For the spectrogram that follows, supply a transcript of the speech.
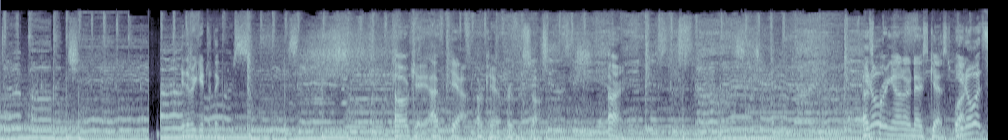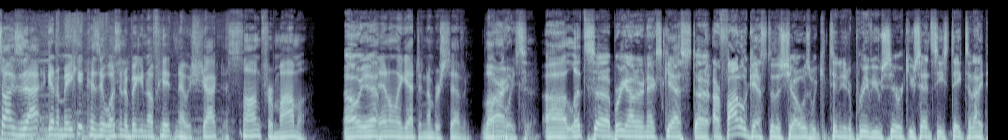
Hey, let me get to the. Okay, I've, yeah, okay, I've heard the song. All right. Let's know- bring on our next guest. What? You know what song's not going to make it because it wasn't a big enough hit, and I was shocked? A song for Mama. Oh yeah. It only got to number seven. Love All right. Boys. Uh, let's uh, bring out our next guest, uh, our final guest of the show as we continue to preview Syracuse NC State tonight.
